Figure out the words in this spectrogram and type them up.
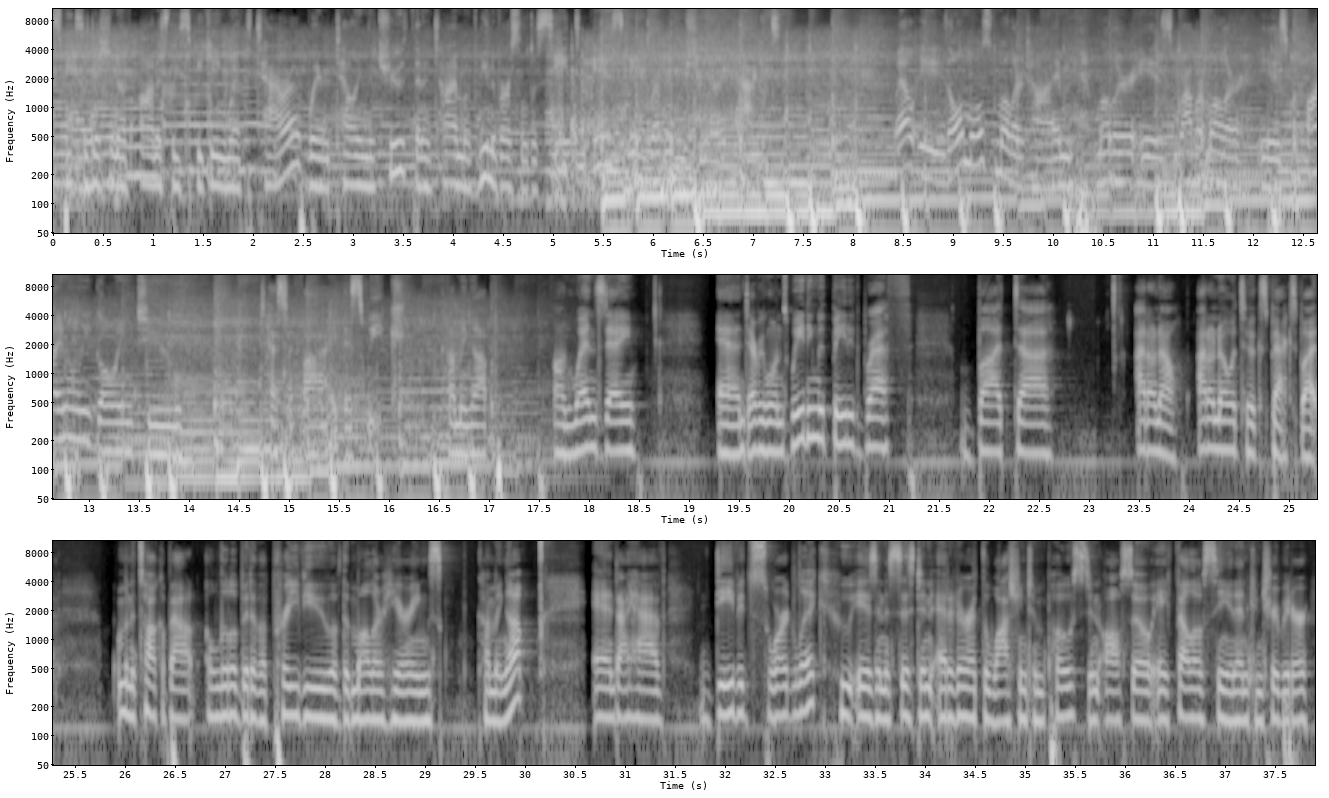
this week's edition of Honestly Speaking with Tara, where telling the truth in a time of universal deceit is a revolutionary act. Well, it is almost Mueller time. Mueller is, Robert Mueller is finally going to testify this week, coming up on Wednesday, and everyone's waiting with bated breath, but uh, I don't know. I don't know what to expect, but I'm going to talk about a little bit of a preview of the Mueller hearings coming up. And I have David Swerdlick, who is an assistant editor at the Washington Post and also a fellow CNN contributor.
